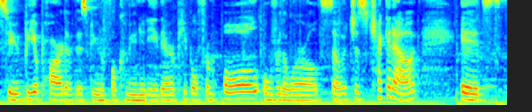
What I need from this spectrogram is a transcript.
to be a part of this beautiful community. There are people from all over the world. So just check it out. It's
